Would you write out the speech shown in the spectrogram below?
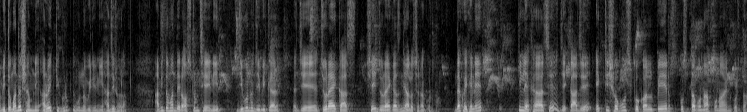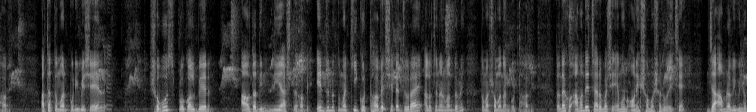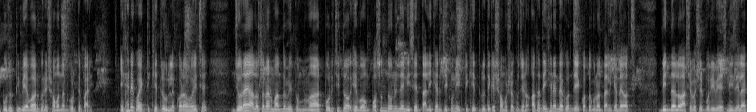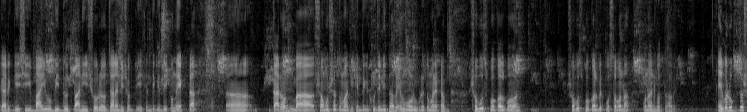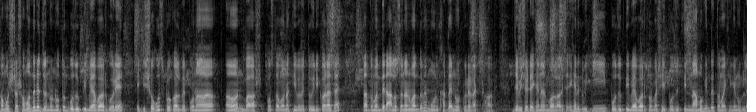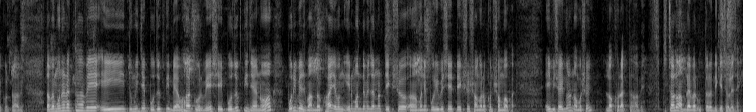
আমি তোমাদের সামনে আরও একটি গুরুত্বপূর্ণ ভিডিও নিয়ে হাজির হলাম। আমি তোমাদের অষ্টম শ্রেণির জীবন ও জীবিকার যে জোড়ায় কাজ, সেই জোড়ায় কাজ নিয়ে আলোচনা করব। দেখো, এখানে কি লেখা আছে যে কাজে একটি সবুজ প্রকল্পের প্রস্তাবনা প্রণয়ন করতে হবে। অর্থাৎ তোমার পরিবেশের সবুজ প্রকল্পের আওতাধীন নিয়ে আসতে হবে। এর জন্য তোমার কি করতে হবে সেটা জোড়ায় আলোচনার মাধ্যমে তোমার সমাধান করতে হবে। তো দেখো, আমাদের চারপাশে এমন অনেক সমস্যা রয়েছে যা আমরা বিভিন্ন প্রযুক্তি ব্যবহার করে সমাধান করতে পারি। এখানে কয়েকটি ক্ষেত্রে উল্লেখ করা হয়েছে। জোড়ায় আলোচনার মাধ্যমে তোমার পরিচিত এবং পছন্দ অনুযায়ী নিচের তালিকার যে কোনো একটি ক্ষেত্র থেকে সমস্যা খুঁজে নাও। অর্থাৎ এখানে দেখো যে কতগুলো তালিকা দেওয়া আছে। বিদ্যালয়, আশেপাশের পরিবেশ, নিজ এলাকার কৃষি, বায়ু, বিদ্যুৎ, পানি, সৌর, জ্বালানি শক্তি, এখান থেকে যে কোনো একটা কারণ বা সমস্যা তোমাকে এখান থেকে খুঁজে নিতে হবে এবং ওর উপরে তোমার একটা সবুজ প্রকল্প, সবুজ প্রকল্পের প্রস্তাবনা প্রণয়ন করতে হবে। এরপর উক্ত সমস্যা সমাধানের জন্য নতুন প্রযুক্তি ব্যবহার করে একটি সবুজ প্রকল্পের প্রণয়ন বা প্রস্তাবনা কীভাবে তৈরি করা যায়, তা তোমাদের আলোচনার মাধ্যমে মূল খাতায় নোট করে রাখতে হবে। যে বিষয়টা এখানে বলা হয়েছে। এখানে তুমি কি প্রযুক্তি ব্যবহার করবা, সেই প্রযুক্তির নামও কিন্তু তোমাকে এখানে উল্লেখ করতে হবে। তবে মনে রাখতে হবে, এই তুমি যে প্রযুক্তি ব্যবহার করবে, সেই প্রযুক্তি যেন পরিবেশ বান্ধব হয় এবং এর মাধ্যমে যেন টেকসো মানে পরিবেশের টেকসই সংরক্ষণ সম্ভব হয়। এই বিষয়গুলো অবশ্যই লক্ষ্য রাখতে হবে। চলো আমরা এবার উত্তরের দিকে চলে যাই।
